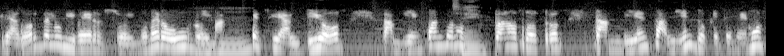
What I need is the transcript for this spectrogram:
creador del universo, el número uno, el más especial, Dios, también cuando nos Sí. a nosotros, también sabiendo que tenemos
